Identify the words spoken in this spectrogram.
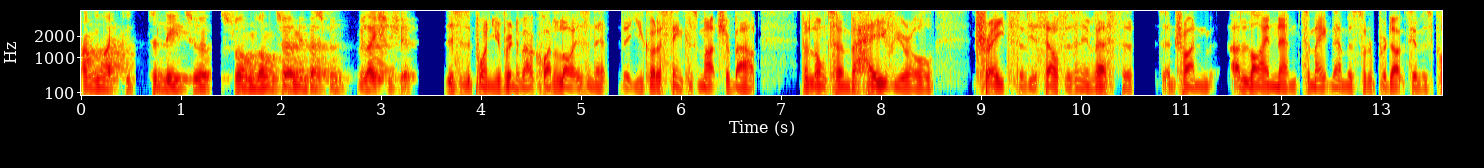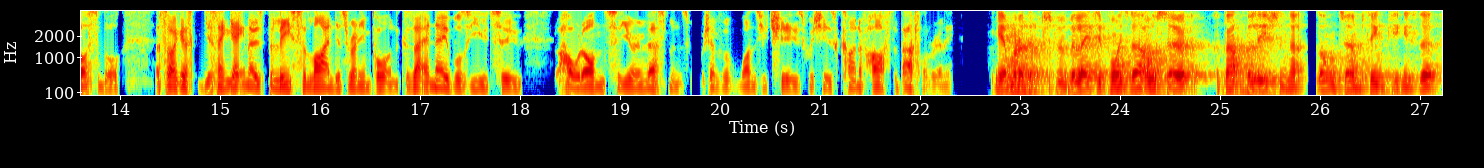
unlikely to lead to a strong long term investment relationship. This is a point you've written about quite a lot, isn't it? That you've got to think as much about the long term behavioral traits of yourself as an investor and try and align them to make them as sort of productive as possible. So I guess you're saying getting those beliefs aligned is really important because that enables you to hold on to your investments, whichever ones you choose, which is kind of half the battle, really. Yeah, one of the related points that also about beliefs and that long term thinking is that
